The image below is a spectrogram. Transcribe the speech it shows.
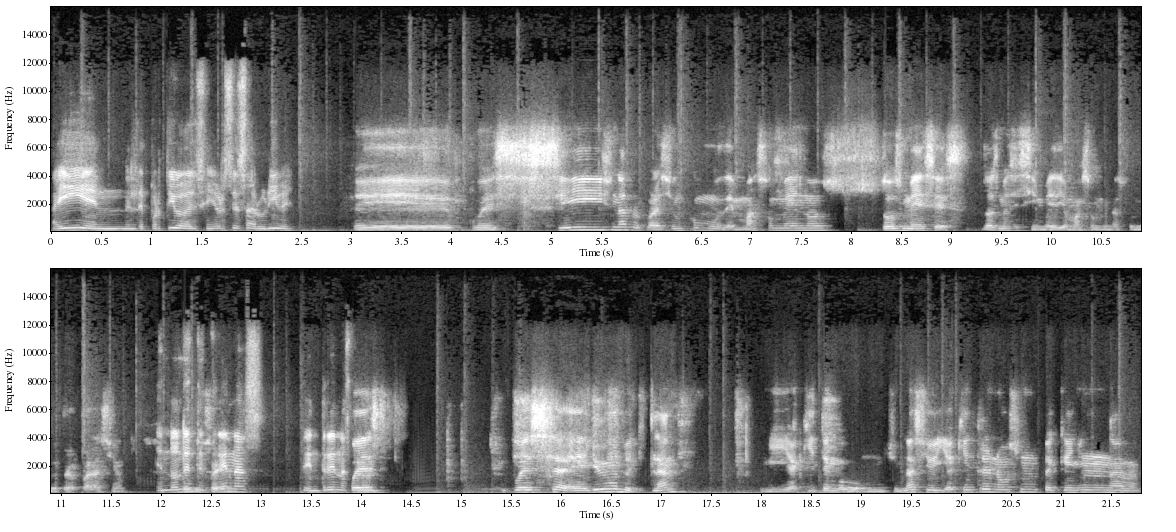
ahí en el Deportivo del señor César Uribe? Eh, pues sí, es una preparación como de más o menos dos meses, dos meses y medio más o menos fue mi preparación. ¿En dónde te entrenas? ¿Te entrenas? Pues, pues eh, yo vivo en Duetitlán y aquí tengo un gimnasio y aquí entrenamos un pequeño, una,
